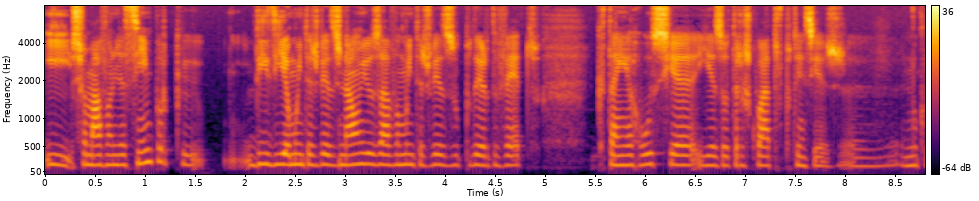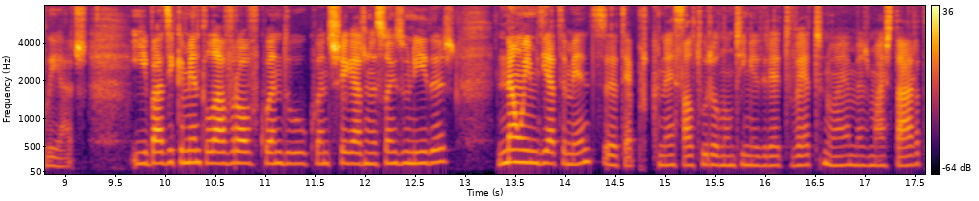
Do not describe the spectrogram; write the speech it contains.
E chamavam-lhe assim porque dizia muitas vezes não e usava muitas vezes o poder de veto que tem a Rússia e as outras quatro potências uh, nucleares. E basicamente Lavrov, quando, quando chega às Nações Unidas, não imediatamente, até porque nessa altura ele não tinha direito de veto, não é? Mas mais tarde.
